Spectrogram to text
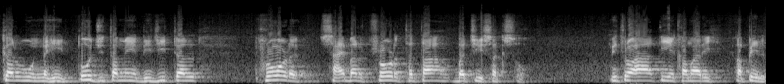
કરવું નહીં, તો જ તમે ડિજિટલ ફ્રોડ સાયબર ફ્રોડ થતાં બચી શકશો. મિત્રો, આ હતી એક અમારી અપીલ.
